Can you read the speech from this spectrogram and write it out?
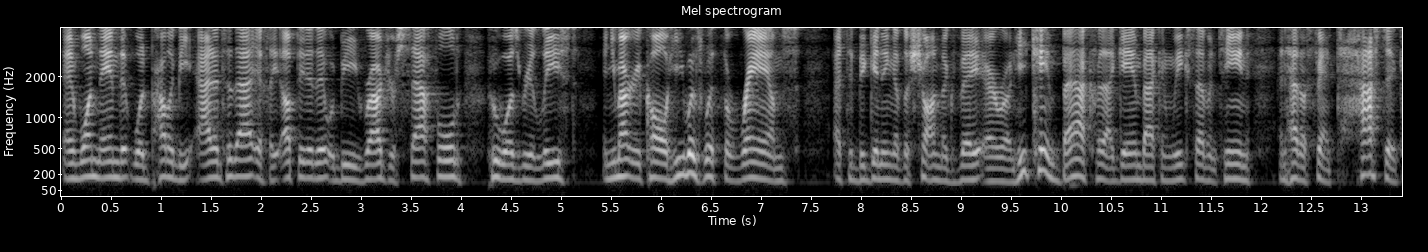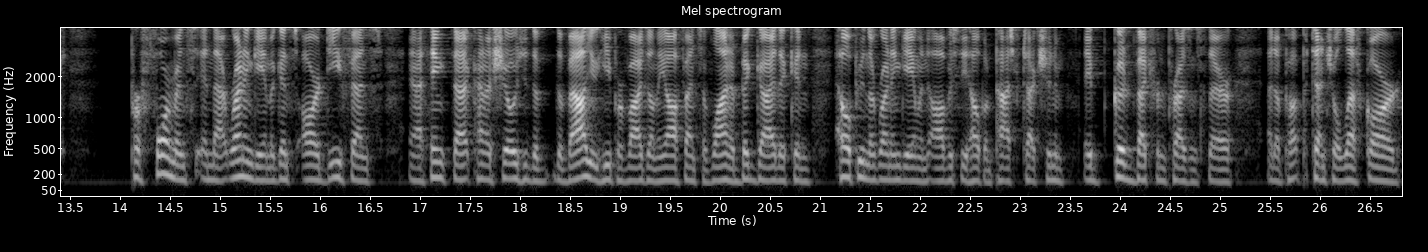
and one name that would probably be added to that if they updated it would be Roger Saffold, who was released. And you might recall he was with the Rams at the beginning of the Sean McVay era, and he came back for that game back in week 17 and had a fantastic performance in that running game against our defense. And I think that kind of shows you the, the value he provides on the offensive line. A big guy that can help you in the running game and obviously help in pass protection. A good veteran presence there and a potential left guard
